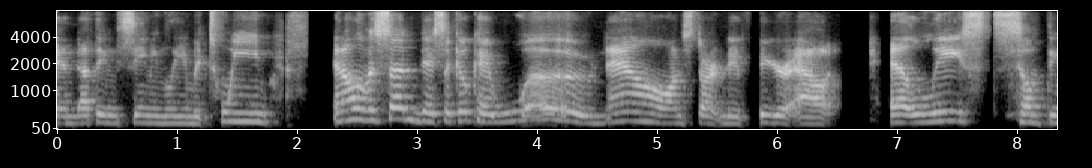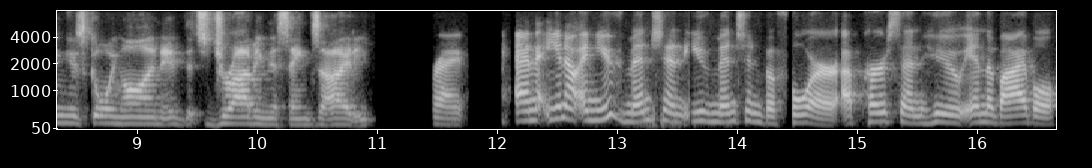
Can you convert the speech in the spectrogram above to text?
and nothing seemingly in between. And all of a sudden, it's like, okay, whoa, now I'm starting to figure out at least something is going on and that's driving this anxiety. Right. And you know, and you've mentioned you've mentioned before a person who in the Bible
